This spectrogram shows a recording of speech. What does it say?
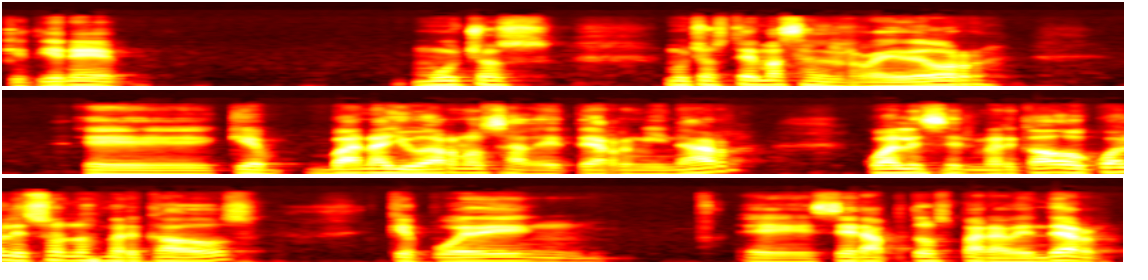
que tiene muchos, muchos temas alrededor eh, que van a ayudarnos a determinar cuál es el mercado o cuáles son los mercados que pueden eh, ser aptos para vender.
